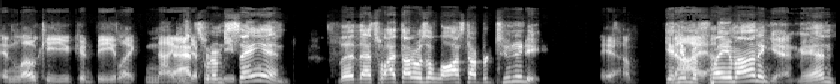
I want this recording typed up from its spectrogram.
In Loki, you could be like ninety. That's what I'm people. saying. That's why I thought it was a lost opportunity. Yeah. Get No, him to I- flame on again, man.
